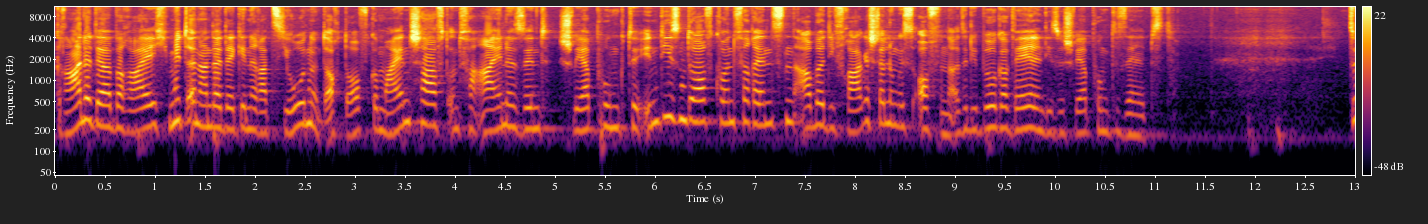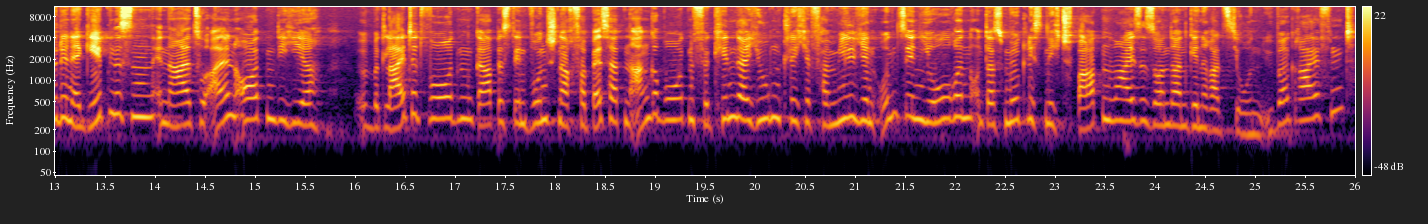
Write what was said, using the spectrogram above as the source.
Gerade der Bereich Miteinander der Generationen und auch Dorfgemeinschaft und Vereine sind Schwerpunkte in diesen Dorfkonferenzen, aber die Fragestellung ist offen, also die Bürger wählen diese Schwerpunkte selbst. Zu den Ergebnissen in nahezu allen Orten, die hier begleitet wurden, gab es den Wunsch nach verbesserten Angeboten für Kinder, Jugendliche, Familien und Senioren und das möglichst nicht spartenweise, sondern generationenübergreifend.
